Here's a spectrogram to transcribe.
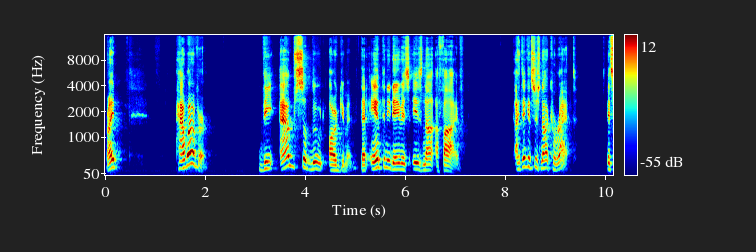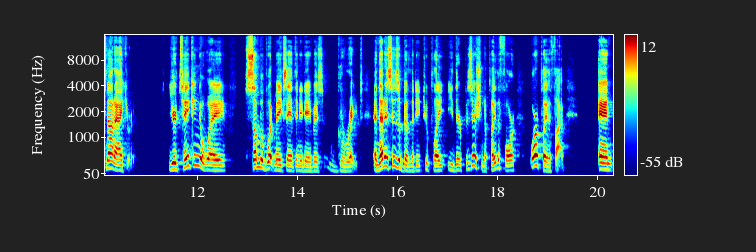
right? However, the absolute argument that Anthony Davis is not a five, I think it's just not correct. It's not accurate. You're taking away some of what makes Anthony Davis great, and that is his ability to play either position, to play the four or play the five. And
